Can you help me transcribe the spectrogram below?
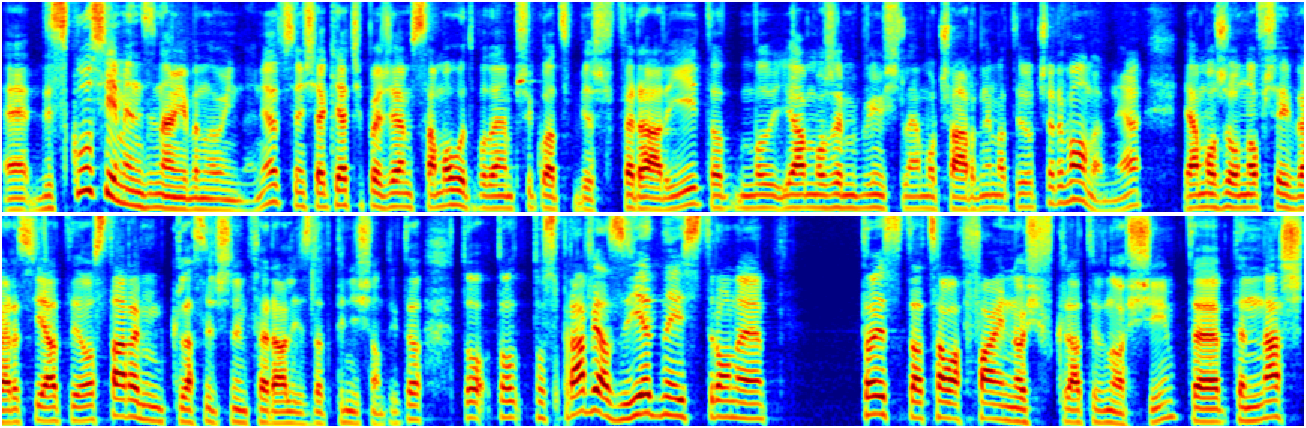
E, dyskusje między nami będą inne, nie? W sensie, jak ja ci powiedziałem samochód, podałem przykład, wiesz, Ferrari, to ja może wymyślałem o czarnym, a ty o czerwonym, nie? Ja może o nowszej wersji, a ty o starym, klasycznym Ferrari z lat 50. To, to, to, to sprawia z jednej strony, to jest ta cała fajność w kreatywności, te, ten nasz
